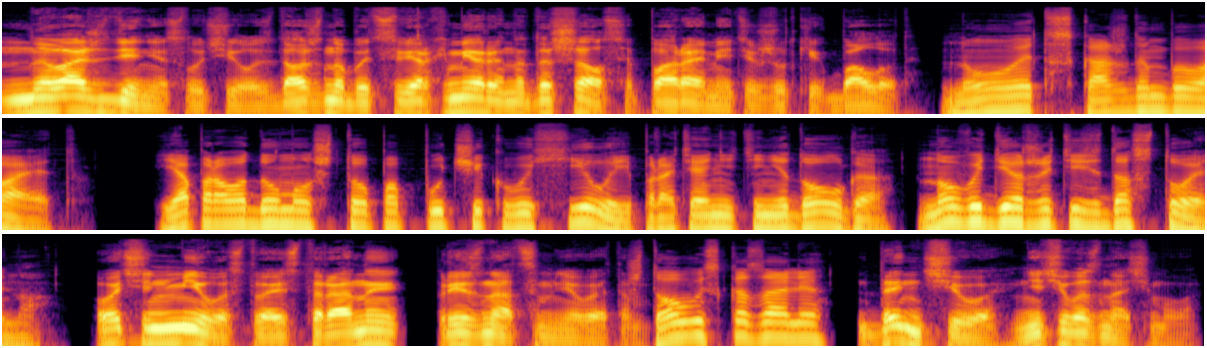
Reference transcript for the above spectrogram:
Наваждение случилось. Должно быть, сверх меры надышался парами этих жутких болот. Ну, это с каждым бывает. Я право думал, что попутчик вы хилый, протянете недолго, но вы держитесь достойно. Очень мило с твоей стороны признаться мне в этом. Что вы сказали? Да ничего, ничего значимого.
